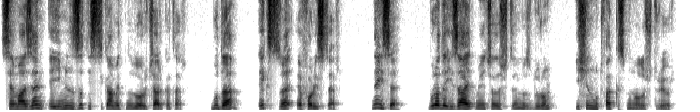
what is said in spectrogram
semazen eğimin zıt istikametine doğru çark atar. Bu da ekstra efor ister. Neyse, burada izah etmeye çalıştığımız durum işin mutfak kısmını oluşturuyor.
